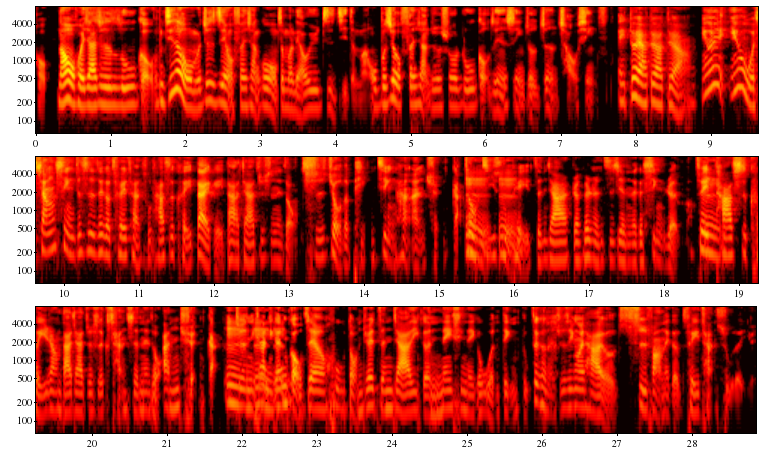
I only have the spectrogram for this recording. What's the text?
候，然后我回家就是撸狗。你记得我们就是之前有分享过我怎么疗愈自己的吗？我不是有分享，就是说撸狗这件事情就是真的超幸福。哎，对啊，对啊，对啊，因为因为我相信就是这个催产素它是可以带给大家就是那种持久的平静和安全感，这种激素可以增加人跟人之间的那个信任嘛，所以它是可以让大家就是产生那种安全感。就是你看你跟狗之间的互动，你就会增加一个你内心的一个稳定度。这可能就是因为它有释放那个催产素的原因。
